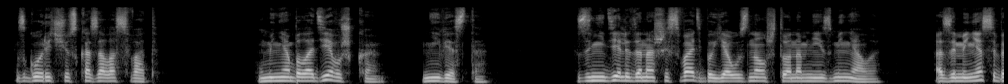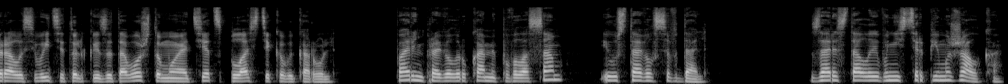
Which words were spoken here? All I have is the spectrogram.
— с горечью сказала Сват. У меня была девушка, невеста. За неделю до нашей свадьбы я узнал, что она мне изменяла, а за меня собиралась выйти только из-за того, что мой отец — пластиковый король. Парень провел руками по волосам и уставился вдаль. Заре стало его нестерпимо жалко.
